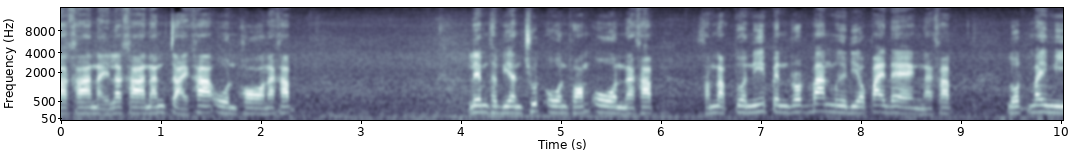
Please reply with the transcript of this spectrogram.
ราคาไหนราคานั้นจ่ายค่าโอนพอนะครับ เล่มทะเบียนชุดโอนพร้อมโอนนะครับสำหรับตัวนี้เป็นรถบ้านมือเดียวป้ายแดงนะครับรถไม่มี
